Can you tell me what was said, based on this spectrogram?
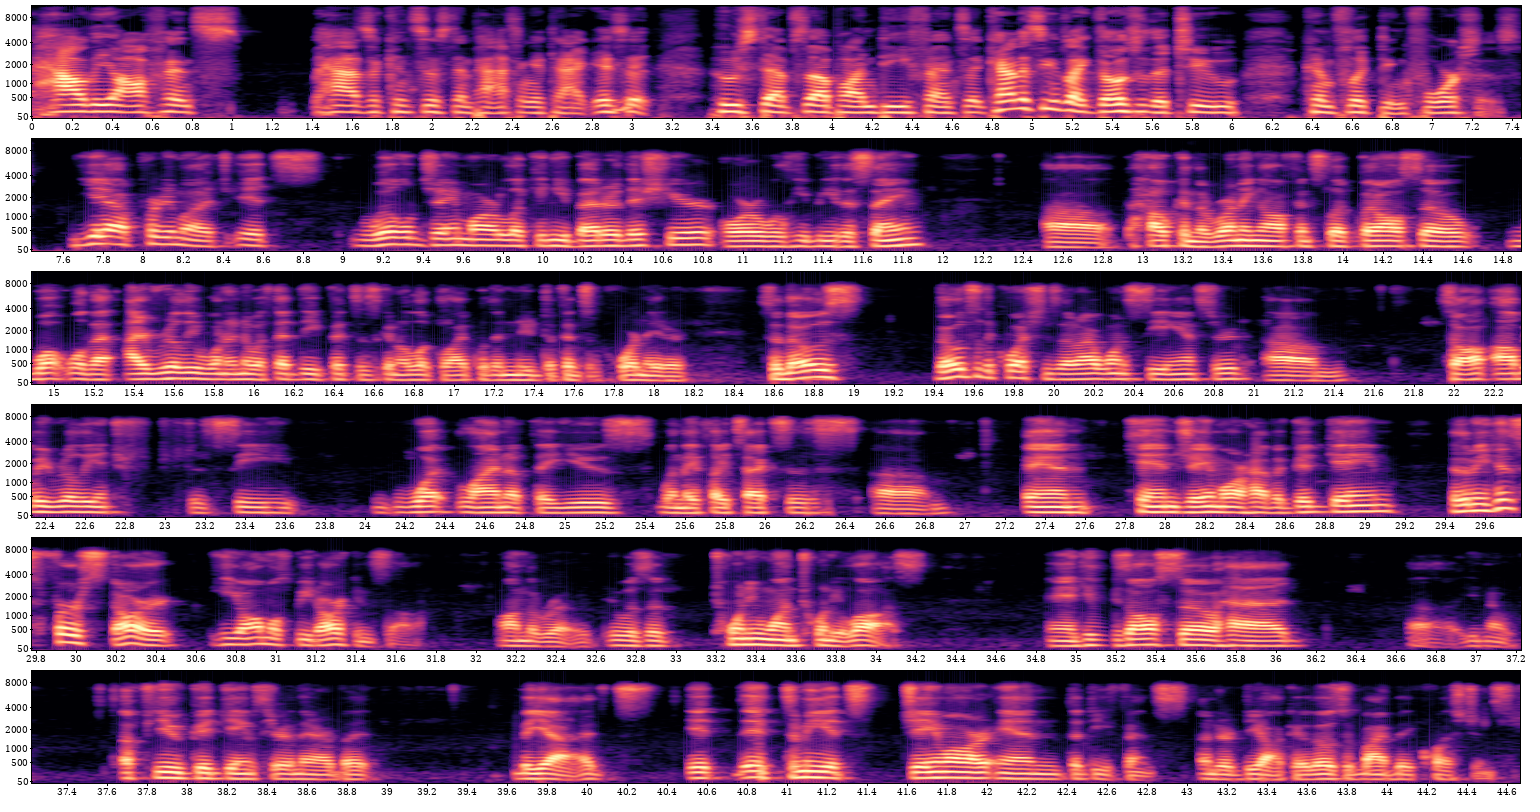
how the offense has a consistent passing attack? Is it who steps up on defense? It kind of seems like those are the two conflicting forces. Yeah, pretty much. It's will J'Mar look any better this year, or will he be the same? Uh, how can the running offense look? But also, what will that? I really want to know what that defense is going to look like with a new defensive coordinator. So those those are the questions that I want to see answered. Um, so I'll, I'll, be really interested to see what lineup they use when they play Texas. Um, and can J'Mar have a good game? Because I mean, his first start, he almost beat Arkansas on the road. It was a 21-20 loss, and he's also had, uh, you know, a few good games here and there. But, but yeah, it's it, it to me, it's J'Mar and the defense under Diaco. Those are my big questions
